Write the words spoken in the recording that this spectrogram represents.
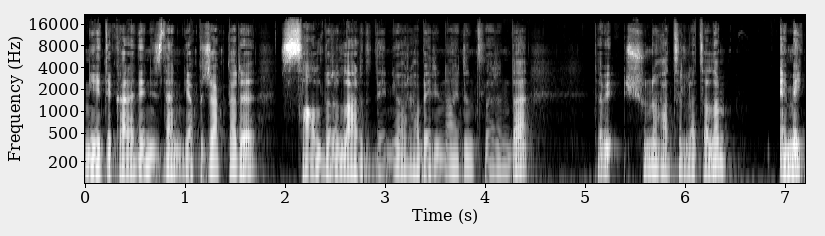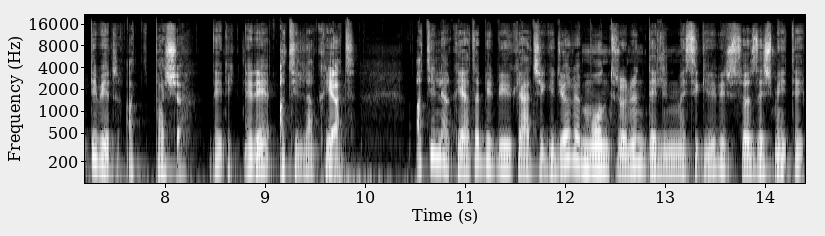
Niyeti Karadeniz'den yapacakları saldırılardı deniyor haberin ayrıntılarında. Tabi şunu hatırlatalım. Emekli bir paşa dedikleri Atilla Kıyat. Atilla Kıyat'a bir büyükelçi gidiyor ve Montreux'un delinmesi gibi bir sözleşmeyi te-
